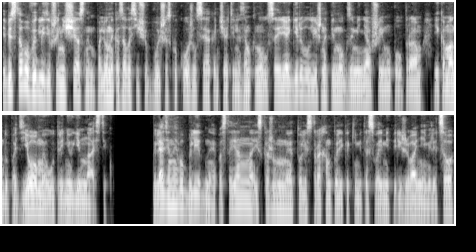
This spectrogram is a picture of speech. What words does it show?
И без того выглядевший несчастным, Паленый, казалось, еще больше скукожился, окончательно замкнулся и реагировал лишь на пинок, заменявший ему по утрам и команду подъем и утреннюю гимнастику. Глядя на его бледное, постоянно искаженное то ли страхом, то ли какими-то своими переживаниями лицо,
